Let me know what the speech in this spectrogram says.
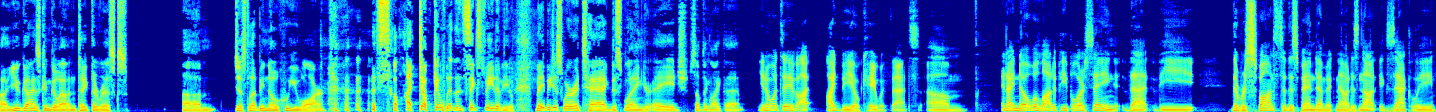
Uh, you guys can go out and take the risks. Um, just let me know who you are so I don't get within six feet of you. Maybe just wear a tag displaying your age, something like that. You know what, Dave? I, I'd be okay with that. Um, and I know a lot of people are saying that the the response to this pandemic now does not exactly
